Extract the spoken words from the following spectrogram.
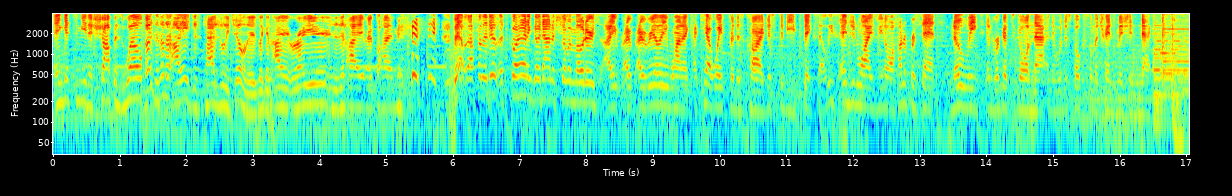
and get to meet his shop as well. There's another i8 just casually chilling. There's like an i8 right here and there's an i8 right behind me. but yeah, without further ado, let's go ahead and go down to Shoman Motors. I, I, I really want to, I can't wait for this car just to be fixed. At least engine wise, we know 100% no leaks and we're good to go on that. And then we'll just focus on the transmission next.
